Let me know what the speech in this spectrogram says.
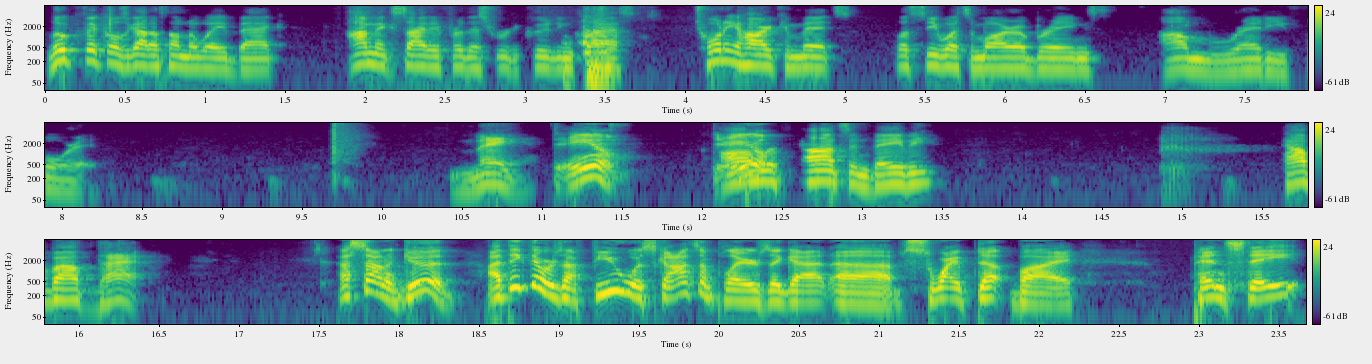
Luke Fickell's got us on the way back. I'm excited for this recruiting class. 20 hard commits. Let's see what tomorrow brings. I'm ready for it. Man, Damn. on Damn. Wisconsin, baby. How about that? That sounded good. I think there was a few Wisconsin players that got uh, swiped up by Penn State,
